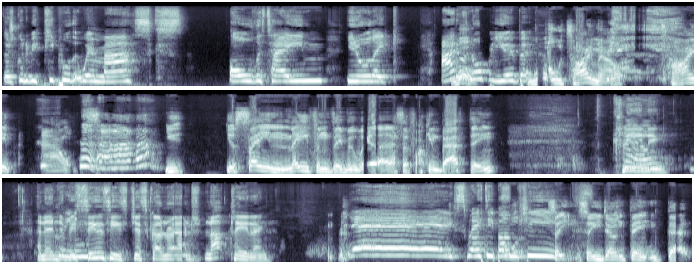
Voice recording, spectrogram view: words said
There's going to be people that wear masks all the time. You know, like I don't Whoa. know about you, but Whoa, time out. Time out. You you're saying Nathan's everywhere, like that's a fucking bad thing. Cleaning. and then there'd be. Suzie's just gone around not cleaning. yay, sweaty bum oh, cheeks. So so you don't think that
